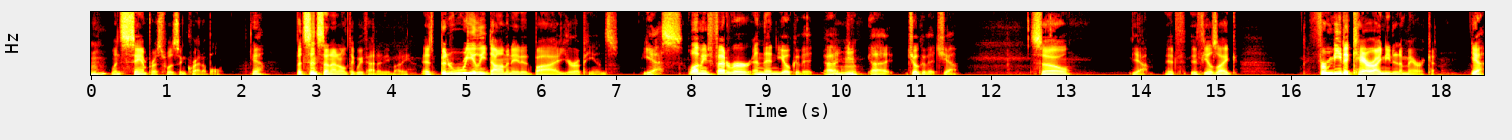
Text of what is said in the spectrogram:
Mm-hmm. when Sampras was incredible. Yeah. But since then, I don't think we've had anybody. It's been really dominated by Europeans. Yes. Well, I mean Federer and then Djokovic. Uh, Mm-hmm. Uh, Djokovic. Yeah. So, yeah, it, it feels like for me to care, I need an American. Yeah.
